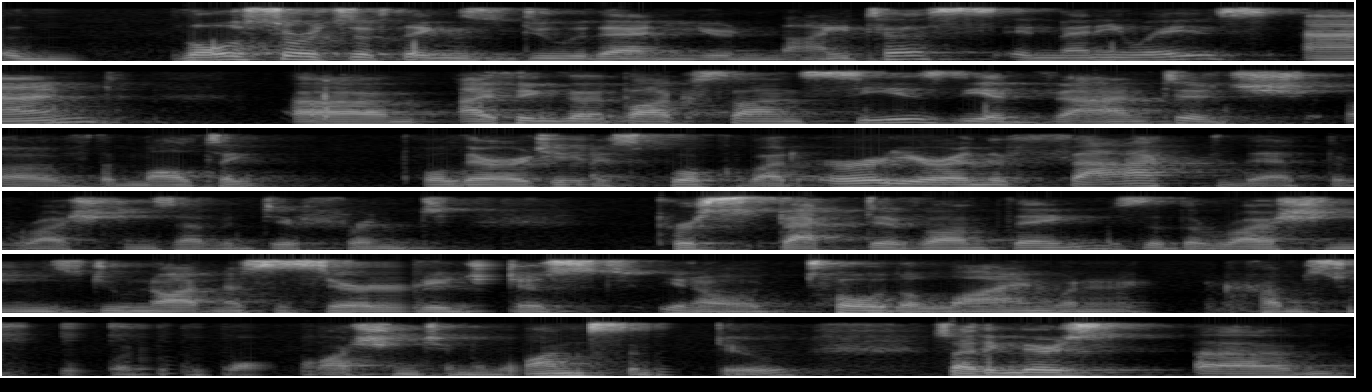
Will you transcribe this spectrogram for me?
uh, those sorts of things do then unite us in many ways. And um, I think that Pakistan sees the advantage of the multipolarity I spoke about earlier and the fact that the Russians have a different perspective on things that the Russians do not necessarily just you know toe the line when it comes to what Washington wants them to. So I think there's um,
